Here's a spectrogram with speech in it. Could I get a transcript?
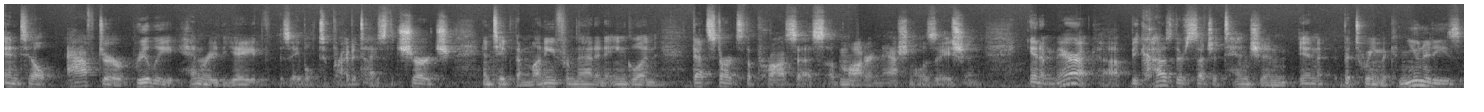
until after really Henry VIII is able to privatize the church and take the money from that in England. That starts the process of modern nationalization. In America, because there's such a tension in between the communities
